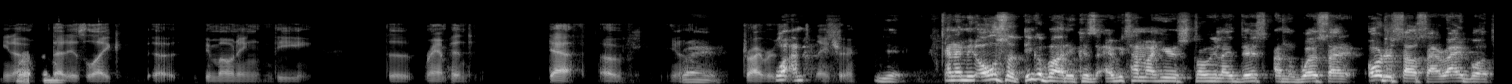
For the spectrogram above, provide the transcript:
You know, that is like uh, bemoaning the the rampant death of you know Right. drivers Well, of I'm- this nature. Yeah. And I mean, also think about it, because every time I hear a story like this on the west side or the south side, right? But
